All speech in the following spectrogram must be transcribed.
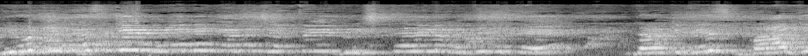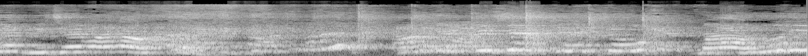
బ్యూటీ నెస్కే మీనింగ్ అని చెప్పి డిక్షనరీలో వెతికితే దానికి మిస్ భాగ్య విజయవాడ వస్తుంది ఆమె అప్రిషియేట్ చేస్తూ మా ఊరి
